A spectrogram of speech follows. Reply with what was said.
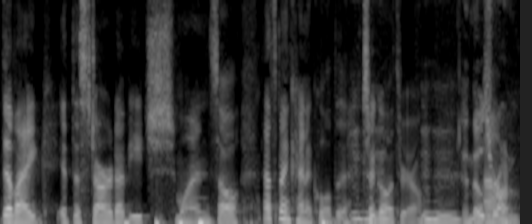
They're like at the start of each one, so that's been kind of cool to, to go through. And those are on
